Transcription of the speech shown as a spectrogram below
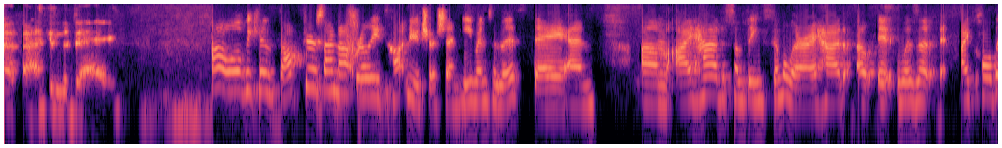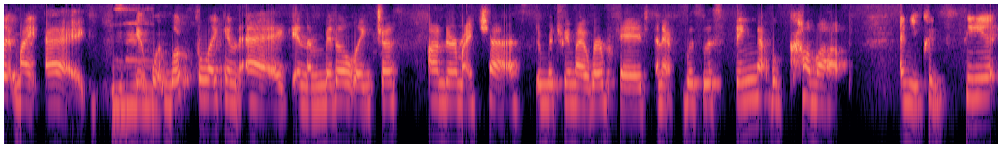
that back in the day. Oh, well, because doctors are not really taught nutrition even to this day. And um, I had something similar. I had a, it was a I called it my egg. Mm-hmm. It looked like an egg in the middle, like just under my chest, in between my rib cage, and it was this thing that would come up, and you could see it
